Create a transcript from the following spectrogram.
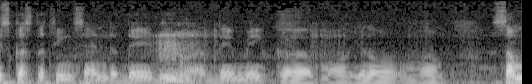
discuss the things and they uh, they make you know um, some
